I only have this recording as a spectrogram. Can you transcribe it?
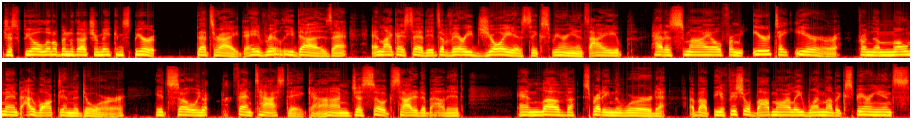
just feel a little bit of that Jamaican spirit. That's right. It really does. And like I said, it's a very joyous experience. I had a smile from ear to ear from the moment I walked in the door. It's so fantastic. I'm just so excited about it and love spreading the word about the official Bob Marley One Love experience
